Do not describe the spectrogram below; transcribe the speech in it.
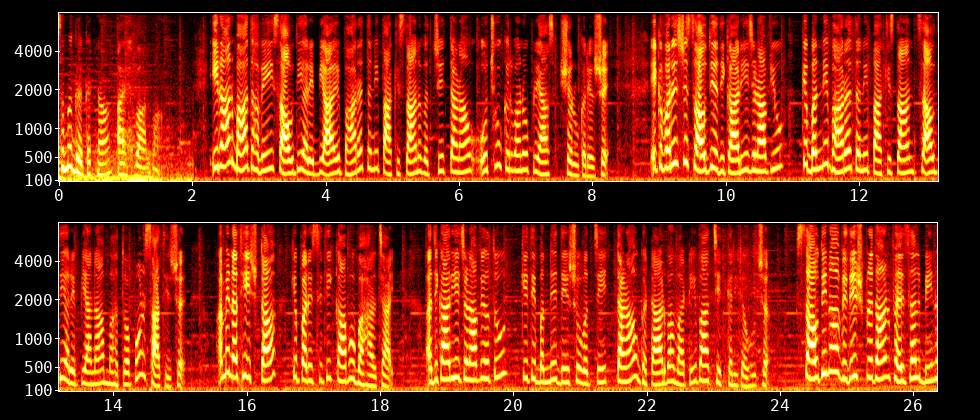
સમગ્ર ઘટના અહેવાલમાં. ઈરાન બાદ હવે સાઉદી અરેબિયાએ ભારત અને પાકિસ્તાન વચ્ચે તણાવ ઓછો કરવાનો પ્રયાસ શરૂ કર્યો છે. એક વરિષ્ઠ સાઉદી અધિકારીએ જણાવ્યું કે બંને ભારત અને પાકિસ્તાન સાઉદી અરેબિયાના મહત્વપૂર્ણ સાથી છે. અમે નથી ઈચ્છતા કે પરિસ્થિતિ કાબુ બહાર જાય. અધિકારીએ જણાવ્યું હતું કે તે બંને દેશો વચ્ચે તણાવ ઘટાડવા માટે વાતચીત કરી રહ્યું છે. સાઉદીના વિદેશ પ્રધાન ફૈઝલ બિન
